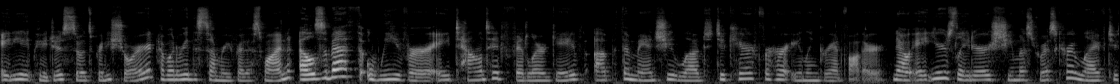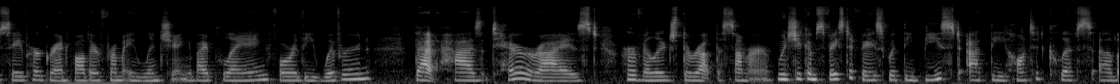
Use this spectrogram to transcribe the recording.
88 pages, so it's pretty short. I want to read the summary for this one. Elizabeth Weaver, a talented fiddler, gave up the man she loved to care for her ailing grandfather. Now, eight years later, she must risk her life to save her grandfather from a lynching by playing for the wyvern that has terrorized her village throughout the summer. When she comes face to face with the beast at the haunted cliffs of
